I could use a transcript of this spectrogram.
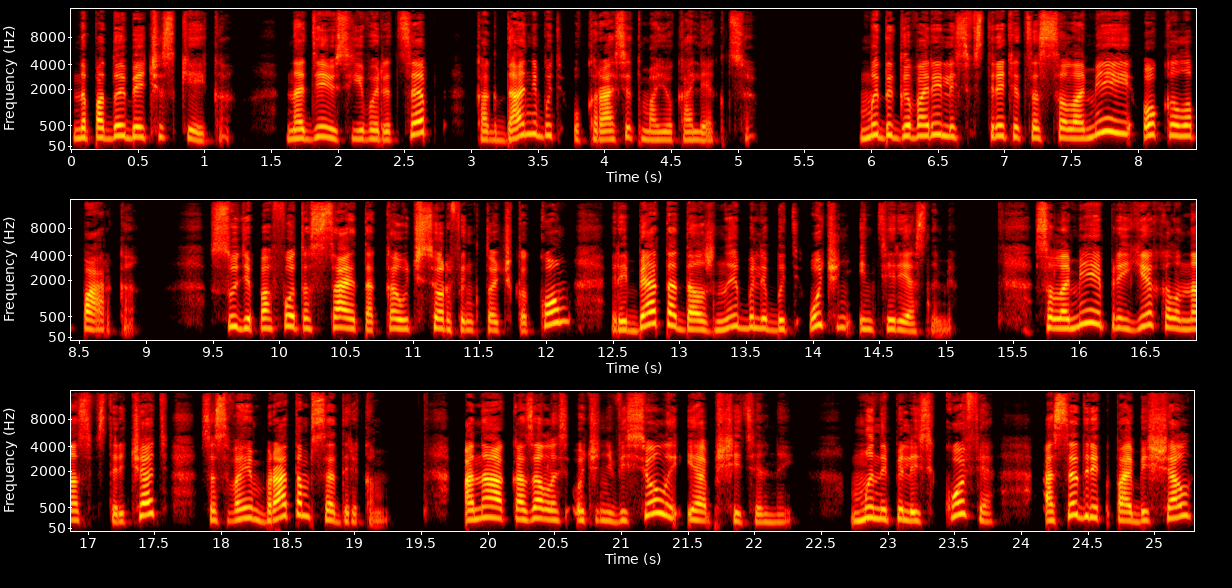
наподобие чизкейка. Надеюсь, его рецепт когда-нибудь украсит мою коллекцию. Мы договорились встретиться с Соломеей около парка. Судя по фото с сайта couchsurfing.com, ребята должны были быть очень интересными. Соломея приехала нас встречать со своим братом Седриком. Она оказалась очень веселой и общительной. Мы напились кофе, а Седрик пообещал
